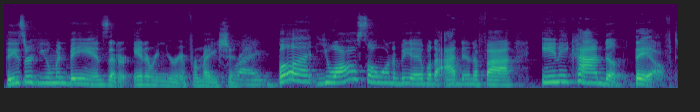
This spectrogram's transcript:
These are human beings that are entering your information. Right. But you also want to be able to identify any kind of theft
